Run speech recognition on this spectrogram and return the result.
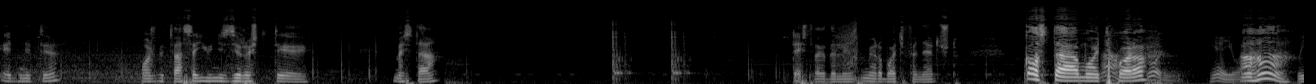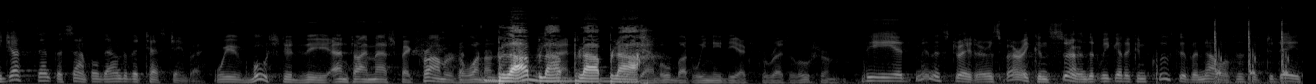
едните. Може би това са юнизиращите места. Тествах дали ми работи фенерчето. Коста, моите хора! Here you are. Uh-huh. We just sent the sample down to the test chamber. We've boosted the anti-mass spectrometer to 100 Blah, blah, blah, blah. Example, but we need the extra resolution. The administrator is very concerned that we get a conclusive analysis of today's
